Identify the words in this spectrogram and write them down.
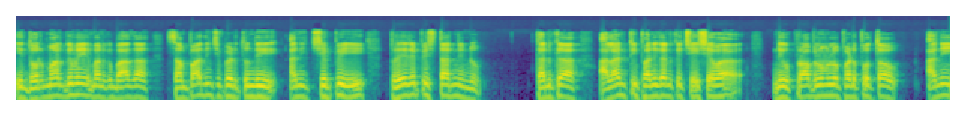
ఈ దుర్మార్గమే మనకు బాగా సంపాదించి పెడుతుంది అని చెప్పి ప్రేరేపిస్తారు నిన్ను. కనుక అలాంటి పని కనుక చేసేవా? నీవు ప్రాబ్లంలో పడిపోతావు అని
